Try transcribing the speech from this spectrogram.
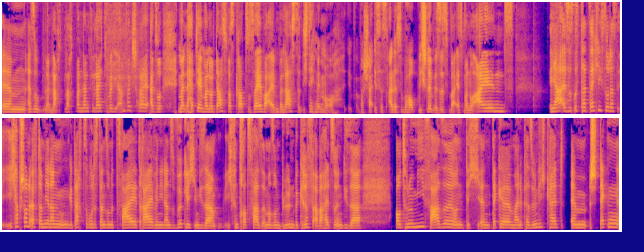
ähm, also dann lacht, lacht man dann vielleicht über die Anfangsschrei. Also man hat ja immer nur das, was gerade so selber einen belastet. Ich denke mir immer, oh, wahrscheinlich ist das alles überhaupt nicht schlimm. Es ist erstmal nur eins. Ja, also es ist tatsächlich so, dass ich habe schon öfter mir dann gedacht, so wurde es dann so mit zwei, drei, wenn die dann so wirklich in dieser, ich finde Trotzphase immer so einen blöden Begriff, aber halt so in dieser Autonomiephase und ich entdecke meine Persönlichkeit ähm, stecken,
